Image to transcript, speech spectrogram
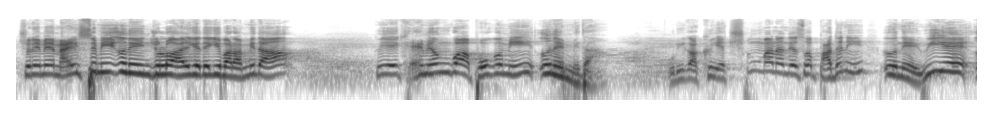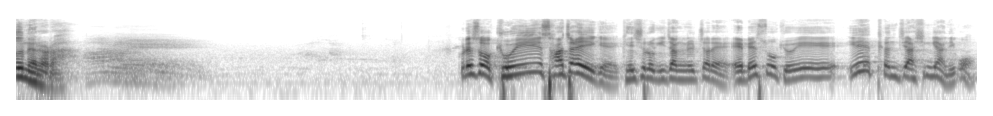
주님의 말씀이 은혜인 줄로 알게 되기 바랍니다. 그의 계명과 복음이 은혜입니다. 우리가 그의 충만한 데서 받으니 은혜 위에 은혜로라. 그래서 교회의 사자에게 계시록 2장 1절에 에베소 교회에 편지하신 게 아니고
